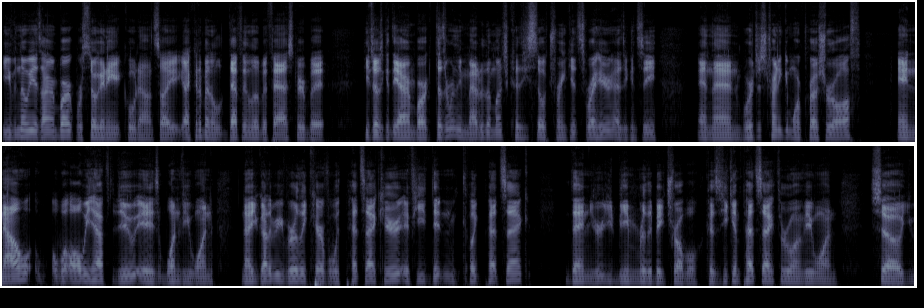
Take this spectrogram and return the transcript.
Even though he has Iron Bark, we're still going to get cooldown. So I, I could have been a, definitely a little bit faster, but he does get the Iron Bark. Doesn't really matter that much because he still trinkets right here, as you can see. And then we're just trying to get more pressure off. And now uh, all we have to do is 1v1. Now you got to be really careful with Pet Sack here. If he didn't click Pet Sack, then you're, you'd be in really big trouble because he can Pet Sack through 1v1. So you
